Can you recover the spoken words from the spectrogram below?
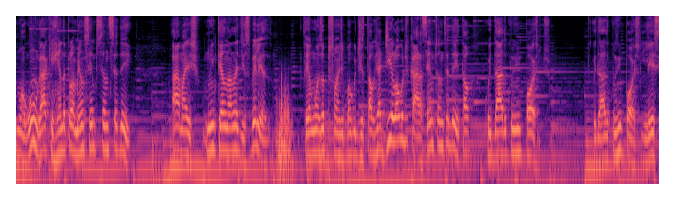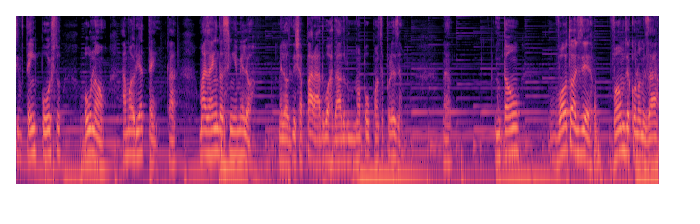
em algum lugar que renda pelo menos 100% do CDI. Ah, mas não entendo nada disso. Beleza. Tem algumas opções de banco digital já dia logo de cara, 100% do CDI e tal. Cuidado com os impostos. Cuidado com os impostos. Lê se tem imposto ou não. A maioria tem, tá? Mas ainda assim é melhor. Melhor do que deixar parado, guardado numa poupança, por exemplo. Né? Então, volto a dizer, vamos economizar,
